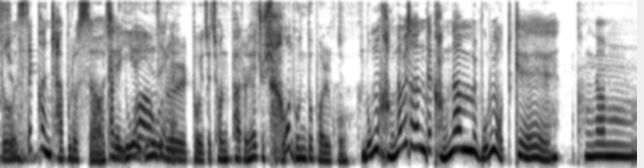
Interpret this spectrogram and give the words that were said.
또 그렇죠. second job으로서 제 자기 2의 인생을 또 이제 전파를 해주시고 어, 돈도 벌고 너무 강남에 사는데 강남을 모르면 어떡해. 강남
